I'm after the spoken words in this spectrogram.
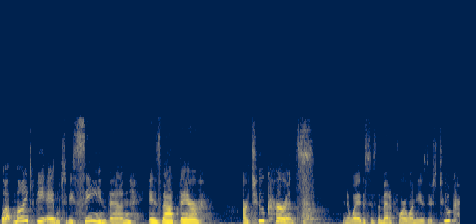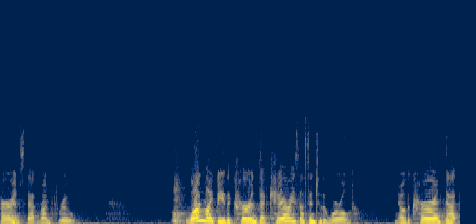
What might be able to be seen then is that there are two currents, in a way, this is the metaphor I want to use. There's two currents that run through. One might be the current that carries us into the world. You know, the current that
